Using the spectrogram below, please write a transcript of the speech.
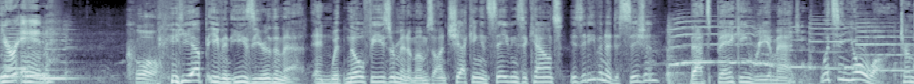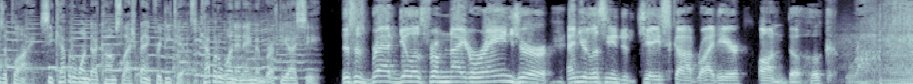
You're in. Cool. yep, even easier than that. And with no fees or minimums on checking and savings accounts, is it even a decision? That's banking reimagined. What's in your wallet? Terms apply. See CapitalOne.com slash bank for details. Capital One and a member FDIC. This is Brad Gillis from Night Ranger, and you're listening to Jay Scott right here on The Hook Rock.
